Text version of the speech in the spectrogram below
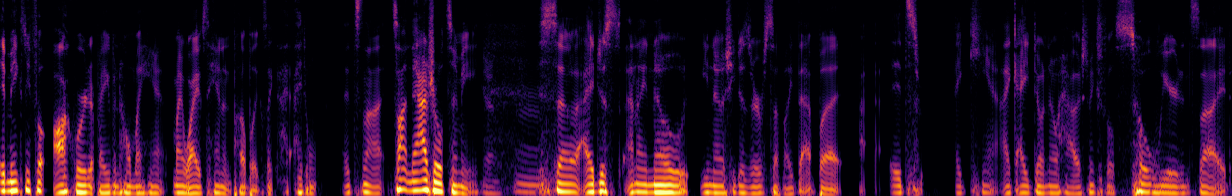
it makes me feel awkward if I even hold my hand my wife's hand in public. It's like I, I don't. It's not. It's not natural to me. Yeah. Mm. So I just and I know you know she deserves stuff like that, but I- it's I can't. Like I don't know how. It just makes me feel so weird inside.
